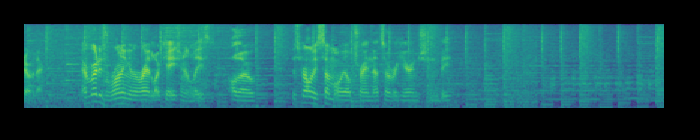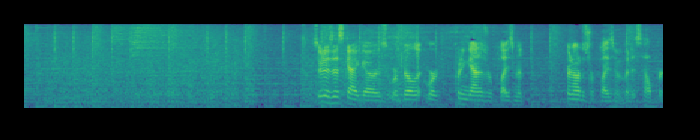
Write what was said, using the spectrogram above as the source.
Get over there. Everybody's running in the right location at least. Although, there's probably some oil train that's over here and shouldn't be. As soon as this guy goes, we're building, we're putting down his replacement, or not his replacement, but his helper,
